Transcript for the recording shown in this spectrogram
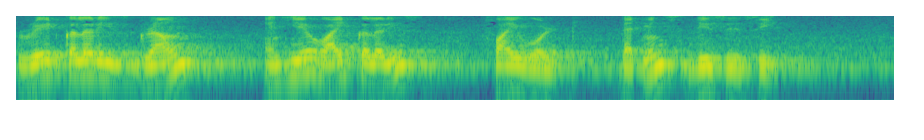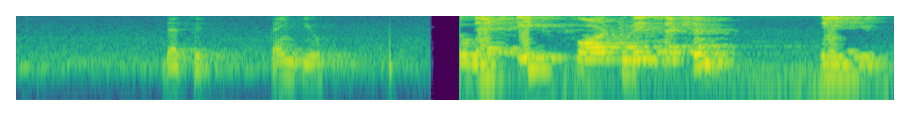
Red color is ground and here white color is 5 volt. That means VCC that's it. Thank you. That's it for today's session. Thank you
